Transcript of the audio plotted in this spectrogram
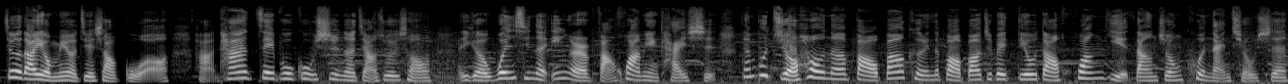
这个导演我没有介绍过哦。好，他这部故事呢，讲述从一个温馨的婴儿房画面开始，但不久后呢，宝宝可怜的宝宝就被丢到荒野当中困难求生。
